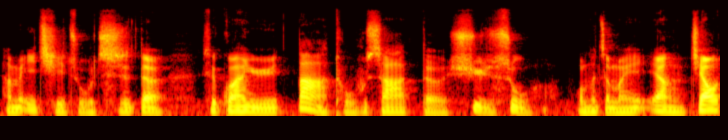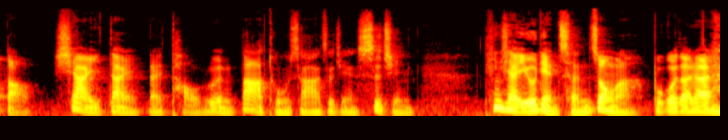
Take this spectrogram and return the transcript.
他们一起主持的，是关于大屠杀的叙述。我们怎么样教导下一代来讨论大屠杀这件事情？听起来有点沉重啊，不过大家。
